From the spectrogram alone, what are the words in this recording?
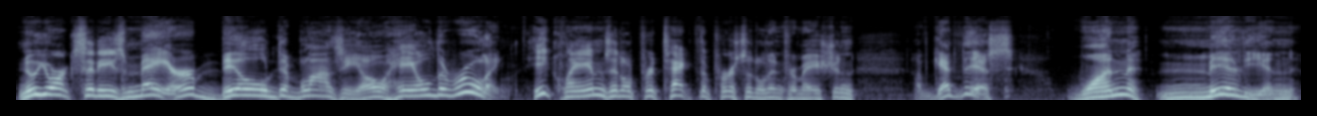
New York City's mayor, Bill de Blasio, hailed the ruling. He claims it'll protect the personal information of, get this, 1 million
